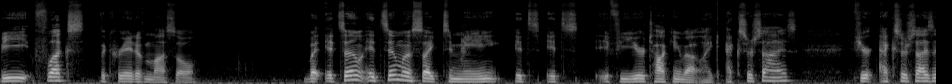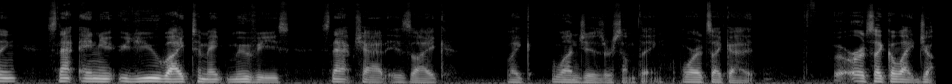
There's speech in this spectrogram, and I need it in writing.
be flex the creative muscle but it's it's almost like to me it's it's if you're talking about like exercise if you're exercising snap and you you like to make movies snapchat is like like lunges or something or it's like a or it's like a light jog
